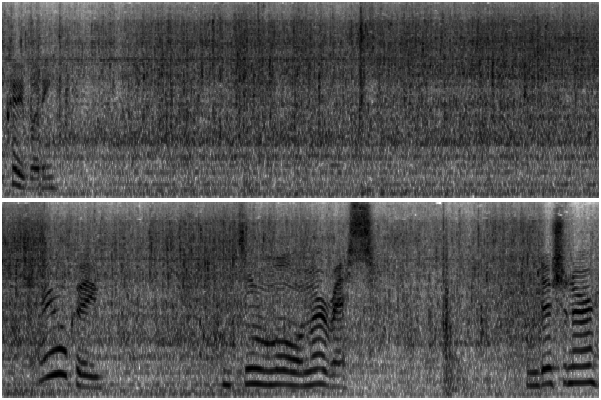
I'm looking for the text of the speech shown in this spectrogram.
okay, buddy. You're okay. You seem a little nervous. Conditioner.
